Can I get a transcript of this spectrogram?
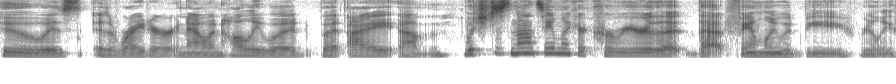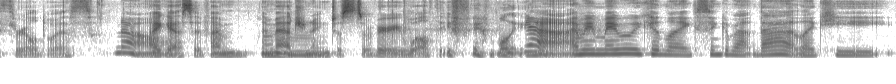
Who is is a writer and now in Hollywood? But I um Which does not seem like a career that that family would be really thrilled with. No. I guess if I'm imagining just a very wealthy family. yeah. I mean, maybe we could like think about that. Like he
